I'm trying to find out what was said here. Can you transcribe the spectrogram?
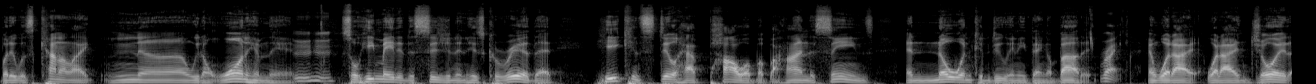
but it was kind of like, nah, we don't want him there. So he made a decision in his career that he can still have power, but behind the scenes, and no one can do anything about it. Right. And what I what I enjoyed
